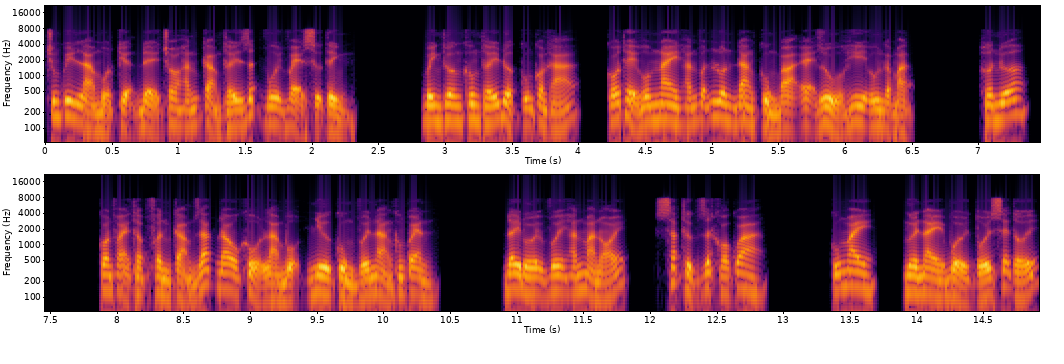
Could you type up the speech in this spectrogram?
trung quy là một kiện để cho hắn cảm thấy rất vui vẻ sự tình. Bình thường không thấy được cũng còn khá, có thể hôm nay hắn vẫn luôn đang cùng bà ẹ rủ hi un gặp mặt. Hơn nữa, còn phải thập phần cảm giác đau khổ làm bộ như cùng với nàng không quen. Đây đối với hắn mà nói, xác thực rất khó qua. Cũng may người này buổi tối sẽ tới.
